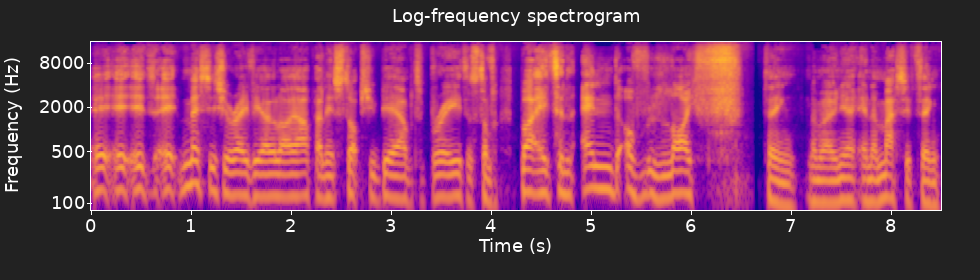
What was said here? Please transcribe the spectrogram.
it, it it it messes your alveoli up and it stops you being able to breathe and stuff. But it's an end of life thing, pneumonia, in a massive thing.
